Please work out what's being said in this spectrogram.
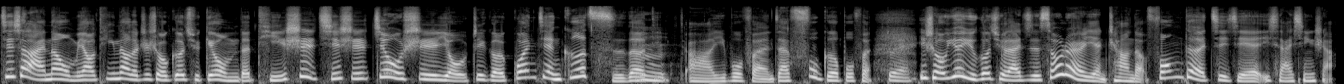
接下来呢，我们要听到的这首歌曲给我们的提示，其实就是有这个关键歌词的啊一部分，在副歌部分，对，一首粤语歌曲来自 Solar 演唱的《风的季节》，一起来欣赏。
